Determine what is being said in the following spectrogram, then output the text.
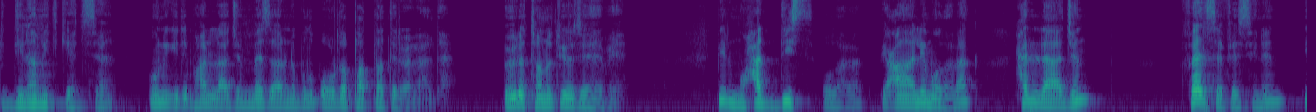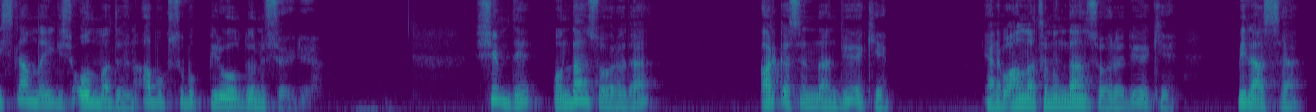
bir dinamit geçse onu gidip Hallac'ın mezarını bulup orada patlatır herhalde. Öyle tanıtıyor Zehebi. Bir muhaddis olarak, bir alim olarak Hallac'ın felsefesinin İslam'la ilgisi olmadığını, abuk subuk biri olduğunu söylüyor. Şimdi ondan sonra da arkasından diyor ki, yani bu anlatımından sonra diyor ki, bilhassa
